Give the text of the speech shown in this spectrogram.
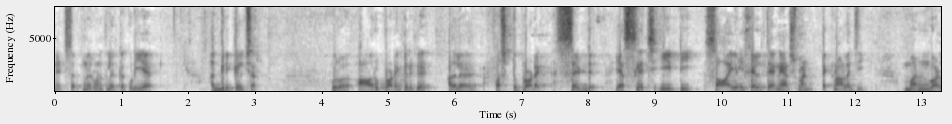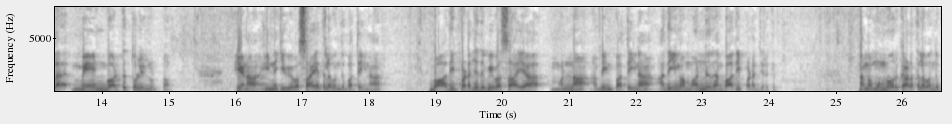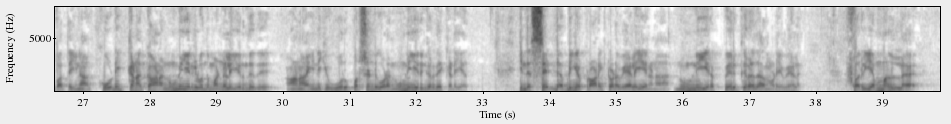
நெட்சர்ப் நிறுவனத்தில் இருக்கக்கூடிய அக்ரிகல்ச்சர் ஒரு ஆறு ப்ராடக்ட் இருக்குது அதில் first product set SHET soil health enhancement technology மண்வள மேம்பாட்டு தொழில்நுட்பம். ஏன்னா இன்றைக்கி விவசாயத்தில் வந்து பார்த்திங்கன்னா பாதிப்படைஞ்சது விவசாய மண்ணா அப்படின்னு பார்த்தீங்கன்னா அதிகமாக மண்ணு தான் பாதிப்படைஞ்சிருக்குது. நம்ம முன்னொரு காலத்தில் வந்து பார்த்தீங்கன்னா கோடிக்கணக்கான நுண்ணுயிர்கள் வந்து மண்ணில் இருந்தது. ஆனால் இன்றைக்கி ஒரு பர்சன்ட் கூட நுண்ணுயிருங்கிறதே கிடையாது. இந்த செட் அப்படிங்கிற ப்ராடக்டோட வேலையே என்னென்னா நுண்ணுயிரை பெருக்கிறது அதனுடைய வேலை. ஃபர் எம்எல்ல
